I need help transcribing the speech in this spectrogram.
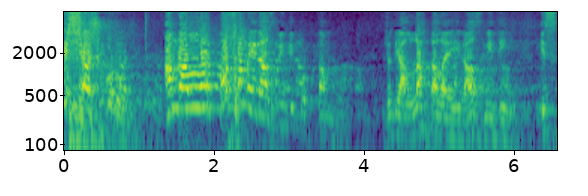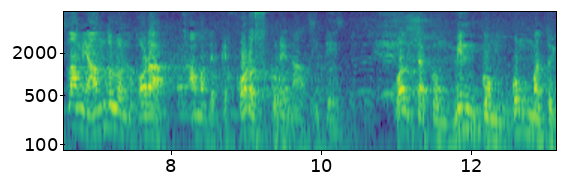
বিশ্বাস করুন, আমরা আল্লাহর কসম এই রাজনীতি করতাম না। যদি আল্লাহ তালা এই রাজনীতি, ইসলামী আন্দোলন করা আমাদেরকে ফরজ করে না দিতে ওয়ালতাকুম মিনকুম উম্মাতুন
